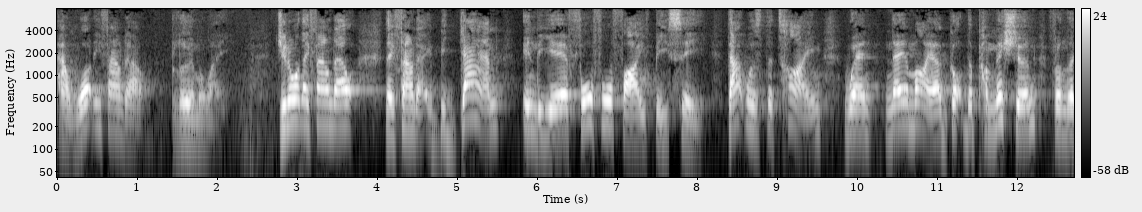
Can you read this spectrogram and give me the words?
And what he found out blew him away. Do you know what they found out? They found out it began in the year 445 BC. That was the time when Nehemiah got the permission from the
